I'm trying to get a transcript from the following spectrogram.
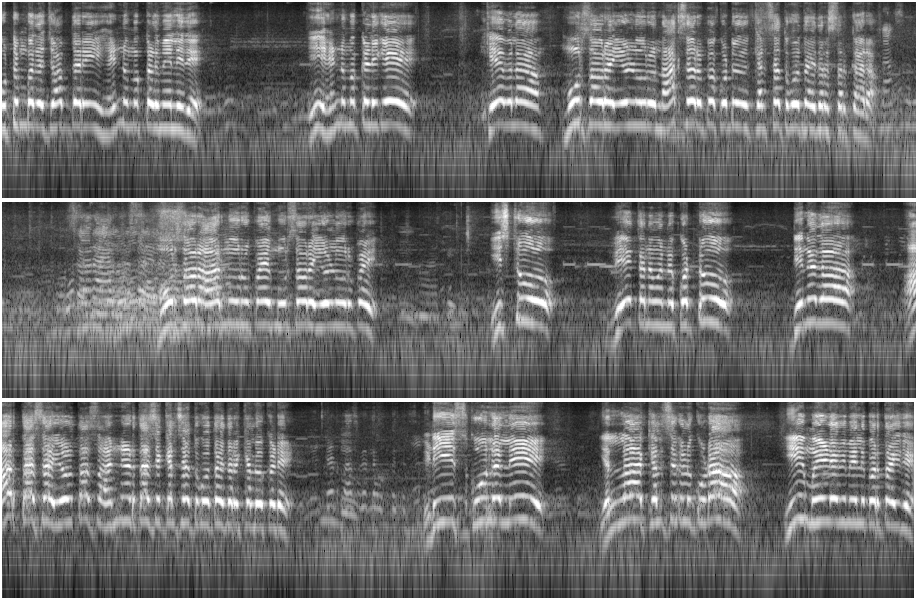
ಕುಟುಂಬದ ಜವಾಬ್ದಾರಿ ಹೆಣ್ಣು ಮಕ್ಕಳ ಮೇಲಿದೆ. ಈ ಹೆಣ್ಣು ಮಕ್ಕಳಿಗೆ ಕೇವಲ ಮೂರು ಸಾವಿರ ಏಳ್ನೂರು, ನಾಲ್ಕು ಸಾವಿರ ರೂಪಾಯಿ ಕೊಟ್ಟು ಕೆಲಸ ತಗೋತಾ ಇದ್ದಾರೆ ಸರ್ಕಾರ. ಮೂರು ಸಾವಿರ ಆರುನೂರು ರೂಪಾಯಿ, ಮೂರು ಸಾವಿರ ಏಳ್ನೂರು ರೂಪಾಯಿ. ಇಷ್ಟು ವೇತನವನ್ನು ಕೊಟ್ಟು ದಿನದ ಆರು ತಾಸ, ಏಳು ತಾಸ, ಹನ್ನೆರಡು ತಾಸ ಕೆಲಸ ತಗೋತಾ ಇದ್ದಾರೆ ಕೆಲವು ಕಡೆ. ಇಡೀ ಸ್ಕೂಲಲ್ಲಿ ಎಲ್ಲ ಕೆಲಸಗಳು ಕೂಡ ಈ ಮಹಿಳೆಯರ ಮೇಲೆ ಬರ್ತಾ ಇದೆ.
